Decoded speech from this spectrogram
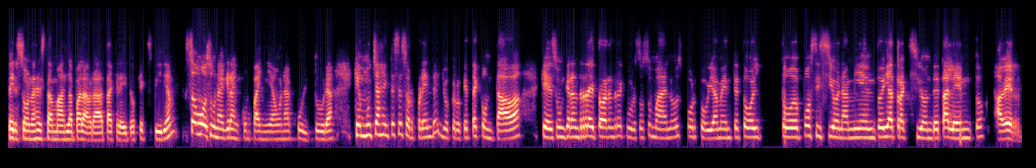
personas está más la palabra Data Crédito que Experian. Somos una gran compañía, una cultura que mucha gente se sorprende. Yo creo que te contaba que es un gran reto ahora en recursos humanos porque obviamente todo el todo posicionamiento y atracción de talento. A ver,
